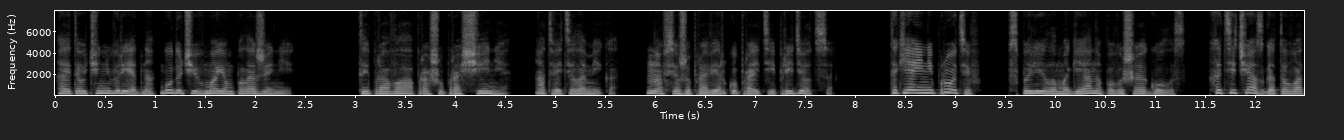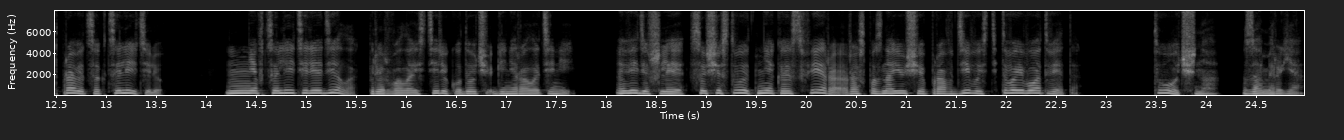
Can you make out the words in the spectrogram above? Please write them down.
а это очень вредно, будучи в моем положении». «Ты права, прошу прощения», — ответила Мика. «Но все же проверку пройти придется. «Так я и не против», Вспылила Магиана, повышая голос. «Хоть сейчас готова отправиться к целителю». «Не в целителе дело», — прервала истерику дочь генерала теней. «Видишь ли, существует некая сфера, распознающая правдивость твоего ответа». «Точно», — замер я.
